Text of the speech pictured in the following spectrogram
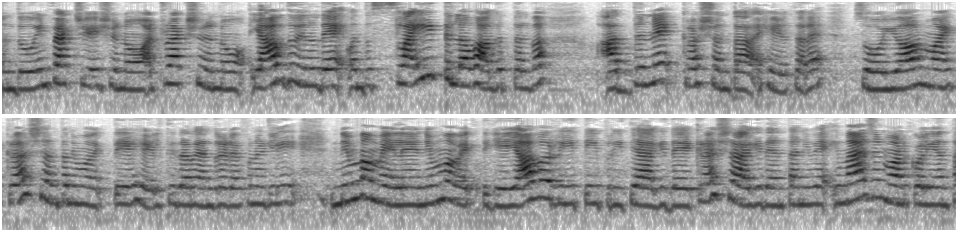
ಒಂದು ಇನ್ಫ್ಯಾಕ್ಚುಯೇಷನು ಅಟ್ರಾಕ್ಷನು ಯಾವುದು ಇಲ್ಲದೆ ಒಂದು ಸ್ಲೈಟ್ ಲವ್ ಆಗುತ್ತಲ್ವಾ? ಅದನ್ನೇ ಕ್ರಶ್ ಅಂತ ಹೇಳ್ತಾರೆ. So you are my crush ಅಂತ ನಿಮ್ಮ ವ್ಯಕ್ತಿ ಹೇಳ್ತಿದ್ದಾರೆ ಅಂದ್ರೆ ಡೆಫಿನೆಟ್ಲಿ ನಿಮ್ಮ ಮೇಲೆ, ನಿಮ್ಮ ವ್ಯಕ್ತಿಗೆ ಯಾವ ರೀತಿ ಪ್ರೀತಿ ಆಗಿದೆ ಕ್ರಶ್ ಆಗಿದೆ ಅಂತ ನೀವೇ ಇಮ್ಯಾಜಿನ್ ಮಾಡ್ಕೊಳ್ಳಿ ಅಂತ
